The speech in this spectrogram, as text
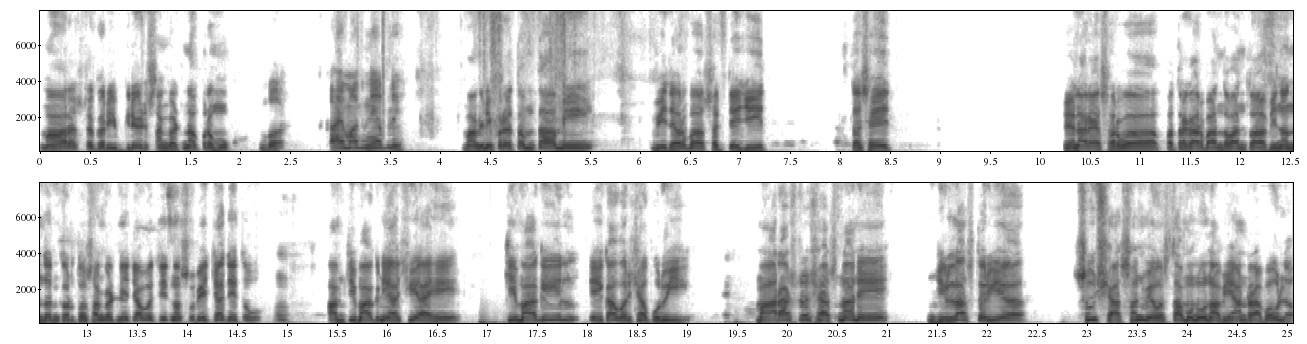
महाराष्ट्र गरीब ग्रेड संघटना प्रमुख. बर. काय मागणी आपली? मागणी प्रथमतः मी विदर्भ सत्यजित तसेच येणाऱ्या सर्व पत्रकार बांधवांचं अभिनंदन करतो संघटनेच्या वतीनं शुभेच्छा देतो. आमची मागणी अशी आहे की मागील एका वर्षापूर्वी महाराष्ट्र शासनाने जिल्हास्तरीय सुशासन व्यवस्था म्हणून अभियान राबवलं.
